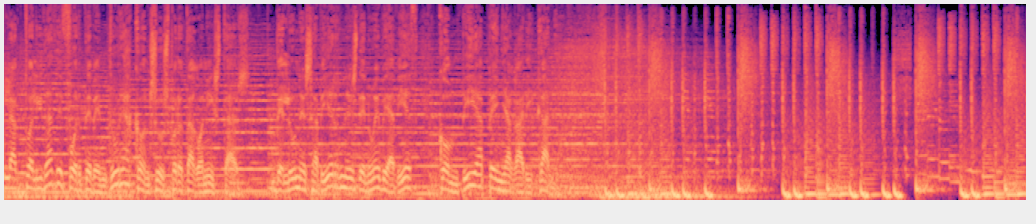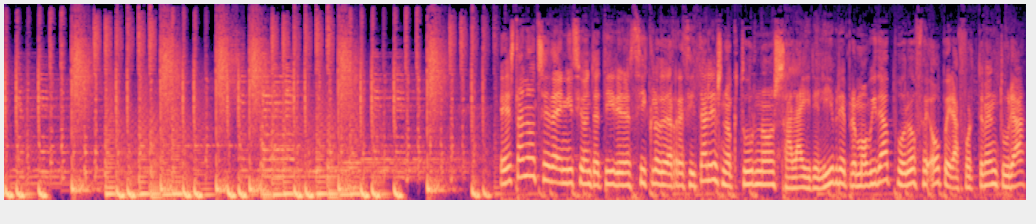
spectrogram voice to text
La actualidad de Fuerteventura con sus protagonistas. De lunes a viernes de 9 a 10 con Pía Peñagaricano. Esta noche da inicio en Tetir el ciclo de recitales nocturnos al aire libre promovida por Ópera Fuerteventura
